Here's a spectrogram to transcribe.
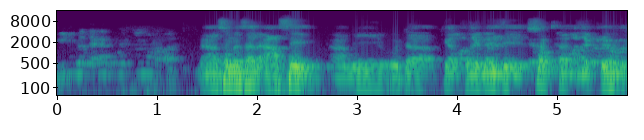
ভিডিওটা দেখার পরে কি না আসলে স্যার আছে। আমি ওটা খেয়াল করি নাই যে সবটা লিখতে হবে।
